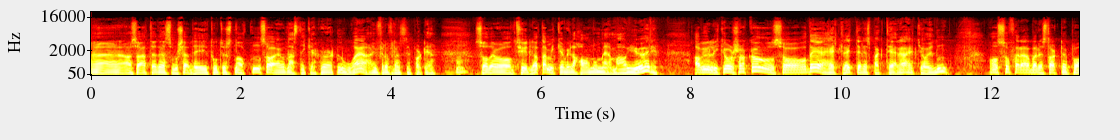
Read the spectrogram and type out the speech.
Eh, altså Etter det som skjedde i 2018, så har jeg jo nesten ikke hørt noe jeg, fra Fremskrittspartiet. Ja. Så det var tydelig at de ikke ville ha noe med meg å gjøre. Av ulike årsaker. Og, så, og det er helt greit, det respekterer jeg helt i orden. Og så får jeg bare starte på,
